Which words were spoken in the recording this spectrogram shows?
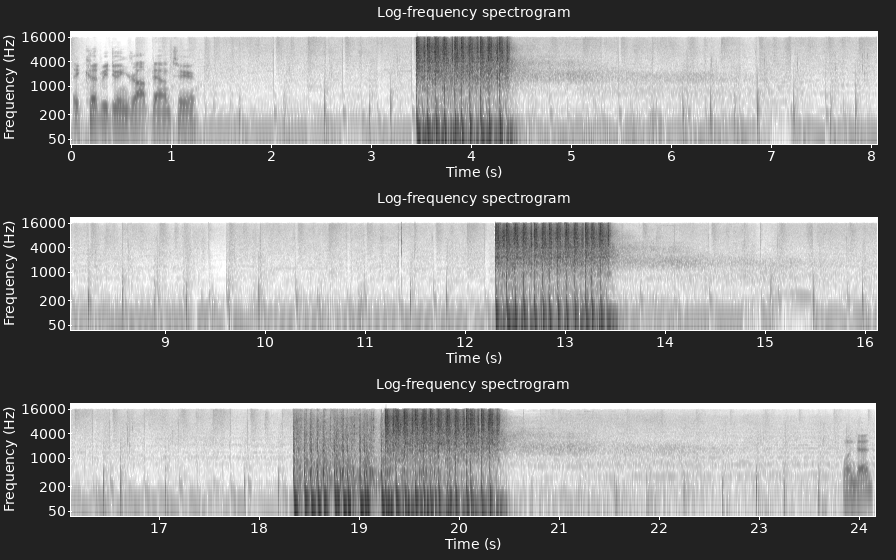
They could be doing drop down too. One dead.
